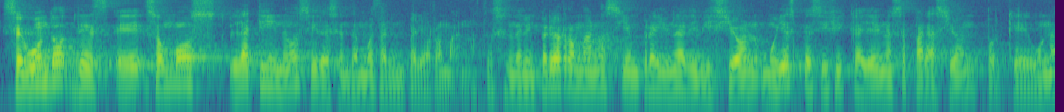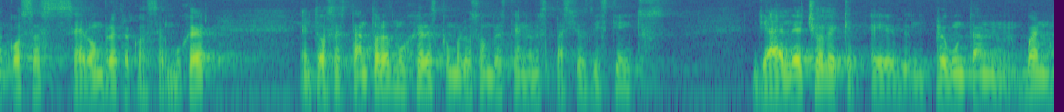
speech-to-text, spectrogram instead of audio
Segundo, des- eh, somos latinos y descendemos del Imperio Romano. Entonces, en el Imperio Romano siempre hay una división muy específica y hay una separación porque una cosa es ser hombre, otra cosa es ser mujer. Entonces, tanto las mujeres como los hombres tienen espacios distintos. Ya el hecho de que eh, preguntan, bueno,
